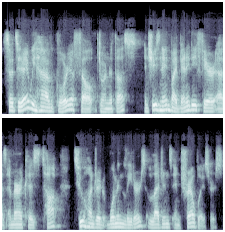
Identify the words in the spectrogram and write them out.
So today we have Gloria Feldt join with us, and she's named by Vanity Fair as America's top 200 women leaders, legends, and trailblazers,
